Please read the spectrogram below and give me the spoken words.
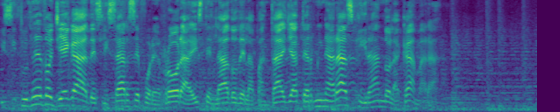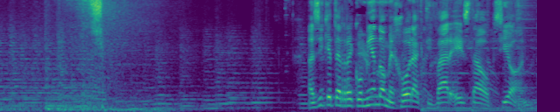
Y si tu dedo llega a deslizarse por error a este lado de la pantalla, terminarás girando la cámara. Así que te recomiendo mejor activar esta opción.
